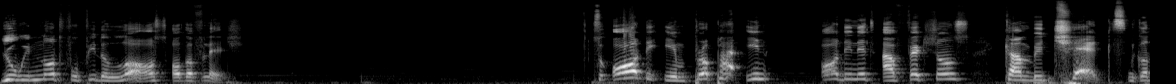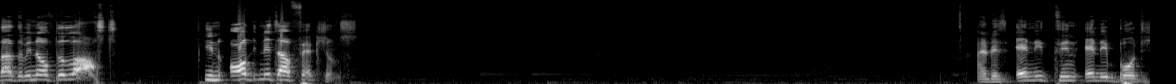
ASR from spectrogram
you will not fulfill the laws of the flesh. So all the improper inordinate affections can be checked because that's the meaning of the lust. Inordinate affections. And there's anything anybody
